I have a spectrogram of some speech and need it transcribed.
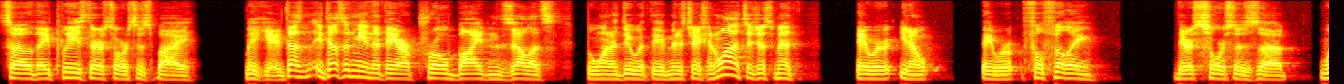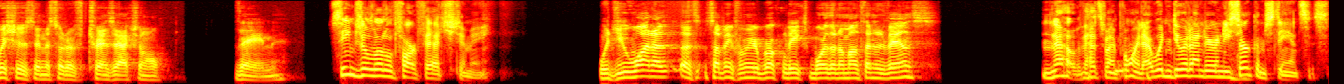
So they pleased their sources by leaking it. It doesn't, it doesn't mean that they are pro Biden zealots who want to do what the administration wants. It just meant they were, you know, they were fulfilling their sources' uh, wishes in a sort of transactional vein. Seems a little far fetched to me. Would you want a, a, something from your book leaked more than a month in advance? No, that's my point. I wouldn't do it under any circumstances.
